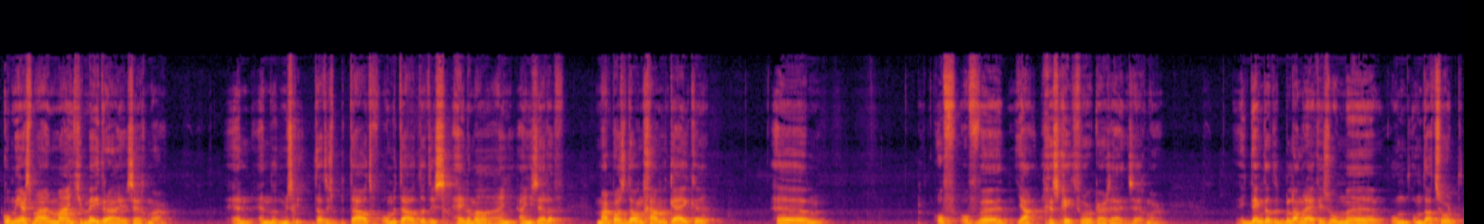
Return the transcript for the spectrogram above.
Kom eerst maar een maandje meedraaien, zeg maar. En, en dat, misschien, dat is betaald of onbetaald, dat is helemaal aan, aan jezelf. Maar pas dan gaan we kijken um, of, of we ja, geschikt voor elkaar zijn, zeg maar. Ik denk dat het belangrijk is om, uh, om, om dat soort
